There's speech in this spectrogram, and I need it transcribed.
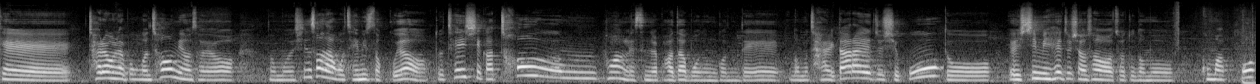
이렇게 촬영을 해본 건 처음이어서요. 너무 신선하고 재밌었고요. 또 채희 씨가 처음 성악 레슨을 받아보는 건데 너무 잘 따라해 주시고 또 열심히 해주셔서 저도 너무 고맙고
